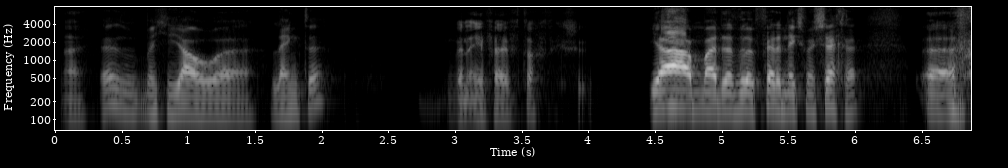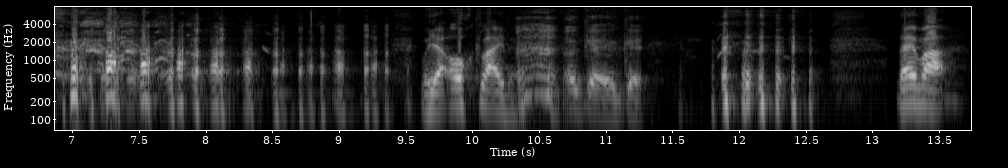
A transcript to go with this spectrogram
Nee. Een beetje jouw eh, lengte. Ik ben 1,85. zo. Ja, maar daar wil ik verder niks mee zeggen. Eh, maar jij oog kleiner. Oké, oké. Nee, maar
